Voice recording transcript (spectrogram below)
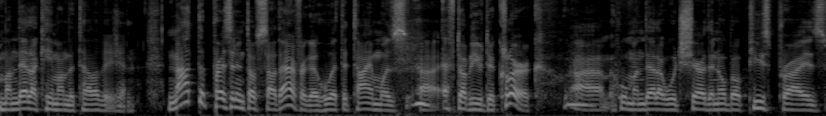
Mandela came on the television. Not the president of South Africa, who at the time was uh, F.W. de Klerk, um, who Mandela would share the Nobel Peace Prize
